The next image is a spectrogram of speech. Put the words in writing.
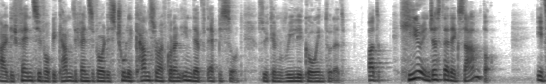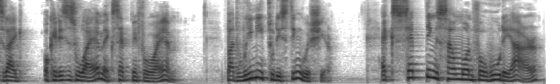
are defensive or become defensive, or this truly comes from. I've got an in depth episode, so you can really go into that. But here, in just that example, it's like, okay, this is who I am, accept me for who I am. But we need to distinguish here. Accepting someone for who they are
